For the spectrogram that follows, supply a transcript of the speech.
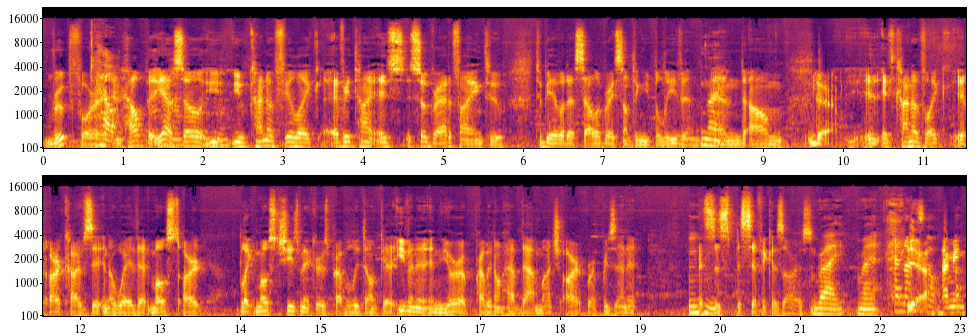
root for it Help. and help it. Yeah, so you, you kind of feel like every time it's it's so gratifying to to be able to celebrate something you believe in, Right. and um, Yeah. it, it's kind of like it archives it in a way that most art, like most cheesemakers, probably don't get. Even in, in Europe, probably don't have that much art represented. It's mm-hmm. as specific as ours. Right. Right. And I, Yeah, oh, I mean,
